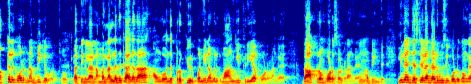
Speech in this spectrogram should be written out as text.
மக்களுக்கு ஒரு நம்பிக்கை வரும். பார்த்தீங்களா நம்ம நல்லதுக்காக தான் அவங்க வந்து ப்ரொக்யூர் பண்ணி நம்மளுக்கு வாங்கி ஃப்ரீயாக போடுறாங்க. டாக்டரும் போட சொல்றாங்க அப்படின்ட்டு. இல்ல ஜஸ்ட் எல்லாம் தடுப்பூசி போட்டுக்கோங்க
